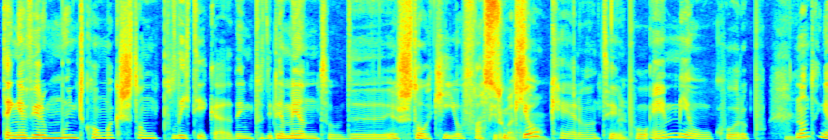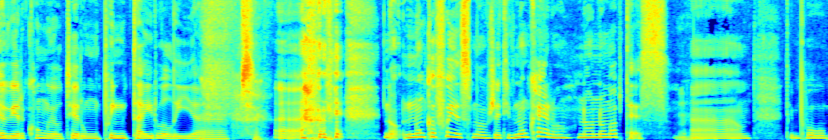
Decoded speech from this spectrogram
tem a ver muito com uma questão política, de empoderamento, de eu estou aqui, eu faço o que eu Afirmação. quero, tipo, é meu corpo. Não tem a ver com eu ter um punheteiro ali a. Não, nunca foi esse o meu objetivo, não quero, não, não me apetece. Uhum. Ah, tipo,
